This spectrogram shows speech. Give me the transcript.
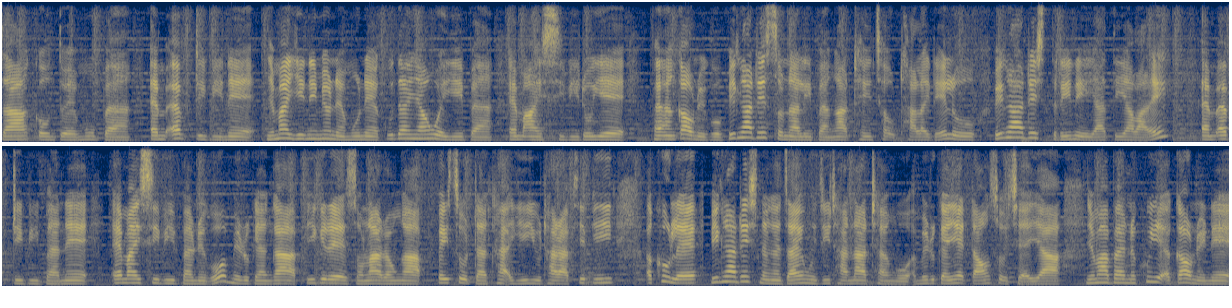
သားကုန်သွယ်မှုဘဏ် MFTB နဲ့မြန်မာရင်းနှီးမြှုပ်နှံမှုနဲ့ကုသန်းရောင်းဝယ်ရေးဘဏ် MICB တို့ရဲ့ဘဏ်အကောင့်တွေကိုဘင်္ဂလားဒေ့ရှ်ဆိုနာလီဘဏ်ကထိန်းချုပ်ထားလိုက်တယ်လို့ဘင်္ဂလားဒေ့ရှ်သတင်းတွေအရသိရပါဗျ။ MFTB ဘဏ်နဲ့ MICB ဘဏ်တွေကိုအမေရိကန်ကပြီးခဲ့တဲ့ဇွန်လတုန်းကပိတ်ဆို့တန်ခတ်အရေးယူထားတာဖြစ်ပြီးအခုလည်းဘင်္ဂလားဒေ့ရှ်နိုင်ငံသားဝင်ကြီးဌာနထံကိုအမေရိကန်ရဲ့တောင်းဆိုချက်အရမြန်မာဘဏ်တစ်ခုရဲ့အကောင့်တွေနဲ့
